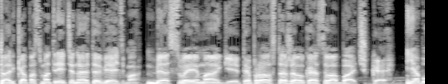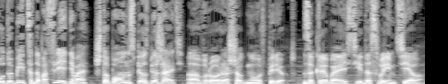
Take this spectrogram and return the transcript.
Только посмотрите на эту ведьму. Без своей магии ты просто жалкая слабачка». «Я буду биться до последнего, чтобы он успел сбежать». Аврора шагнула вперед, закрывая Сида своим телом.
